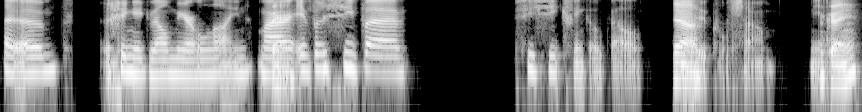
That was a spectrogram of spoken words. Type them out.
ehm, ging ik wel meer online. Maar in principe, fysiek vind ik ook wel Ja. leuk of zo. Ja. Oké.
